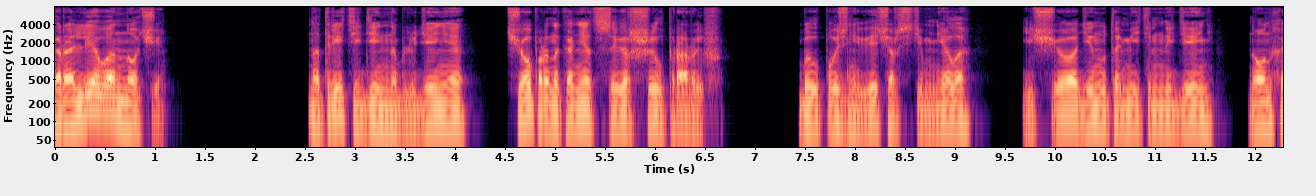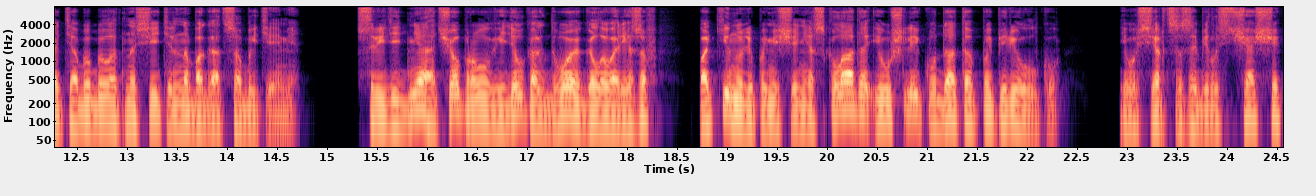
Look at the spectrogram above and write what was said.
Королева ночи. На третий день наблюдения Чопра, наконец, совершил прорыв. Был поздний вечер, стемнело, еще один утомительный день, но он хотя бы был относительно богат событиями. Среди дня Чопра увидел, как двое головорезов покинули помещение склада и ушли куда-то по переулку. Его сердце забилось чаще,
